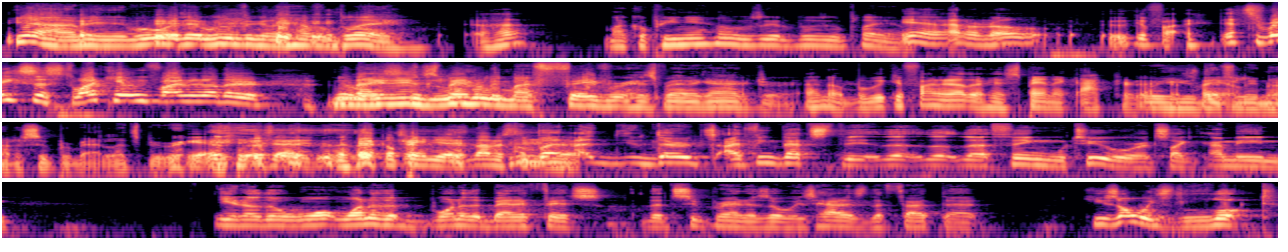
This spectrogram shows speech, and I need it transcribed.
yeah, I mean, what were they, what were they going to have him play? uh huh. Michael Pena? Who's going to play him? Yeah, I don't know. We could find that's racist. Why can't we find another No, nice he's Hispanic? literally my favorite Hispanic actor. I know, but we could find another Hispanic actor. That Well, could he's definitely him. not a Superman. Let's be real. Yeah, exactly. Michael Pena is not a Superman. But uh, there's, I think that's the, the the the thing too, where it's like, I mean, you know, the one one of the one of the benefits that Superman has always had is the fact that he's always looked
